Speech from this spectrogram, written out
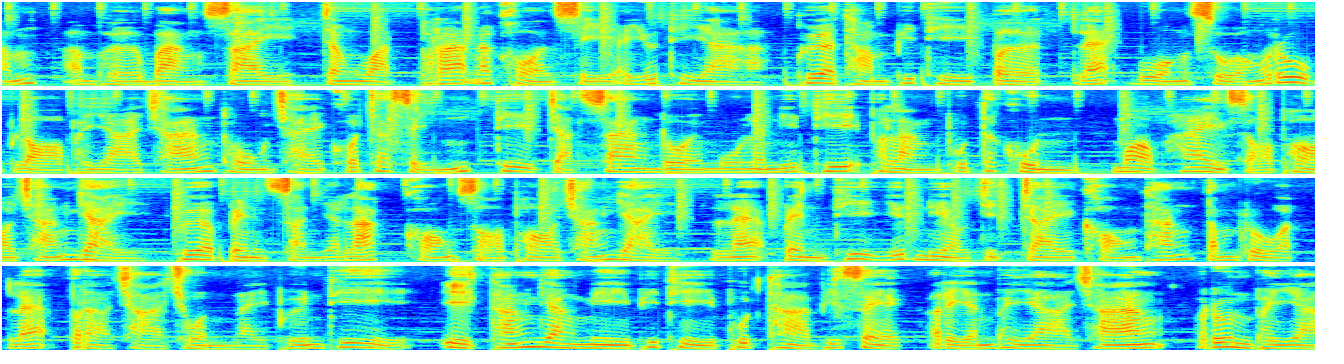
3 อำเภอบางไทรจังหวัดพระนครศรีอยุธยา เพื่อทำพิธีเปิดและบวงสรวงรูปหล่อพญาช้างธงชัยคชสินที่จัดสร้างโดยมูลนิธิพลังพุทธคุณ มอบให้สอพอช้างใหญ่ เพื่อเป็นสัญลักษณ์ของสอพอช้างใหญ่ และเป็นที่ยึดเหนี่ยวจิตใจของทั้งตำรวจและประชาชนในพื้นที่ อีกทั้งยังมีพิธีพุทธาพิเศษเหรียญพญาช้าง รุ่นพญา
